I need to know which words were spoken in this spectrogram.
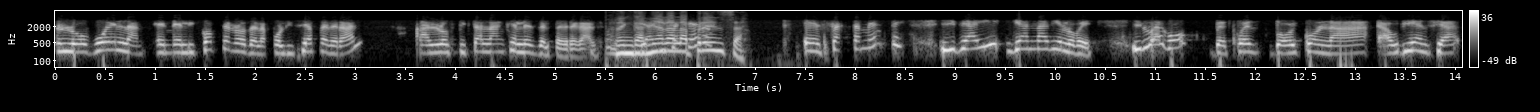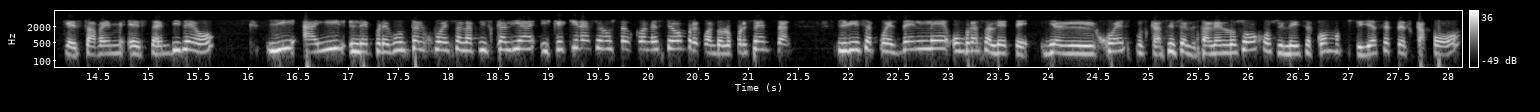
lo vuelan en helicóptero de la Policía Federal al Hospital Ángeles del Pedregal. Para engañar a la prensa. Exactamente. Y de ahí ya nadie lo ve. Y luego, después doy con la audiencia que estaba en, está en video y ahí le pregunta el juez a la fiscalía, ¿y qué quiere hacer usted con este hombre cuando lo presentan? Y dice, pues denle un brazalete. Y el juez, pues casi se le salen los ojos y le dice, ¿cómo? Pues si ya se te escapó,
